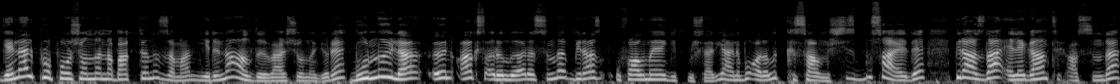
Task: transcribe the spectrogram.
Genel proporsiyonlarına baktığınız zaman yerini aldığı versiyona göre burnuyla ön aks aralığı arasında biraz ufalmaya gitmişler. Yani bu aralık kısalmış. Siz bu sayede biraz daha elegant aslında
